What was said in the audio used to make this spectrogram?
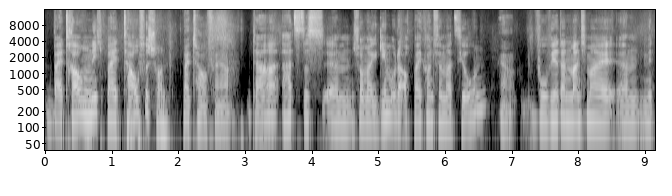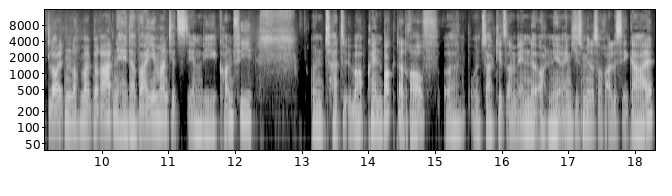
bei Trauung nicht, bei Taufe schon. Bei Taufe, ja. Da hat's das ähm, schon mal gegeben oder auch bei Konfirmation, ja. wo wir dann manchmal ähm, mit Leuten nochmal beraten, hey, da war jemand jetzt irgendwie Konfi und hatte überhaupt keinen Bock darauf äh, und sagt jetzt am Ende, ach nee, eigentlich ist mir das auch alles egal.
